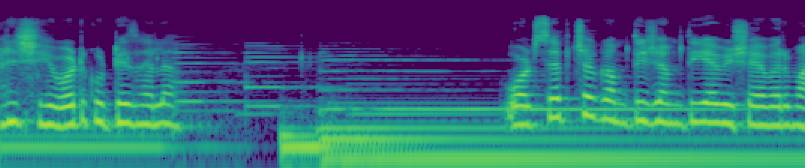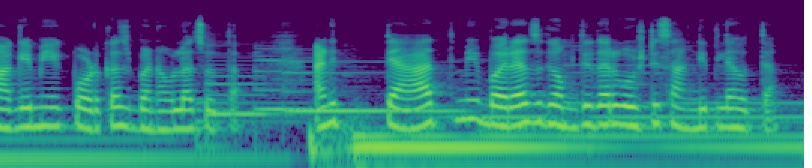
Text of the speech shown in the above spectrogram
आणि शेवट कुठे झाला? व्हॉट्सॲपच्या गमती जमती या विषयावर मागे मी एक पॉडकास्ट बनवलाच होता आणि त्यात मी बऱ्याच गमतीदार गोष्टी सांगितल्या होत्या.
